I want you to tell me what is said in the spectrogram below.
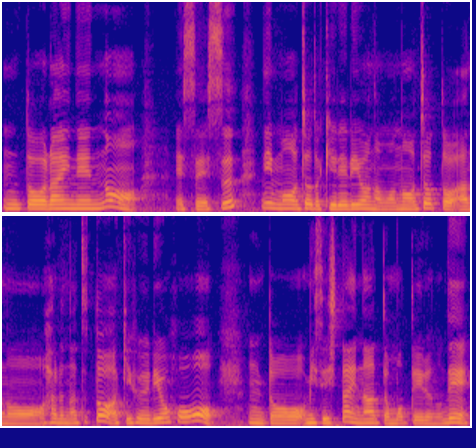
うんと来年の SS にもちょっと着れるようなものをちょっとあの春夏と秋冬両方を、うんと、お見せしたいなって思っているので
